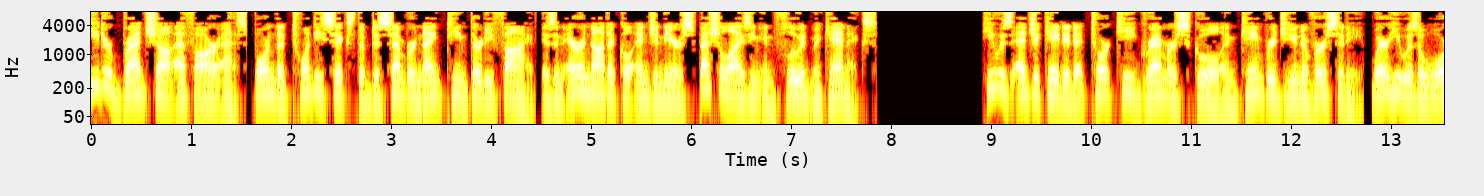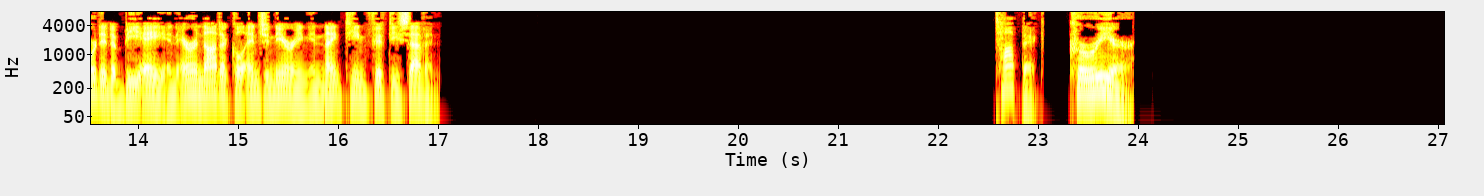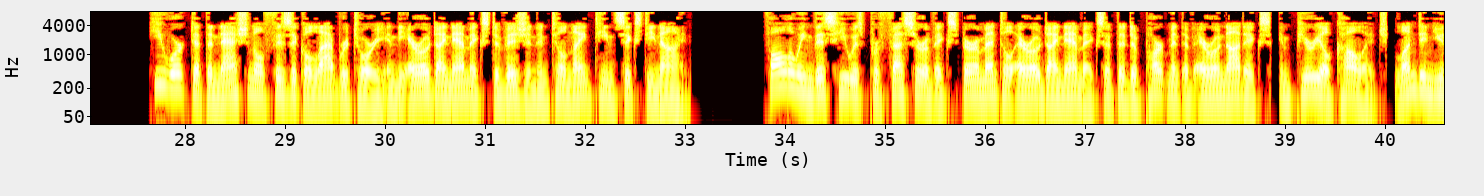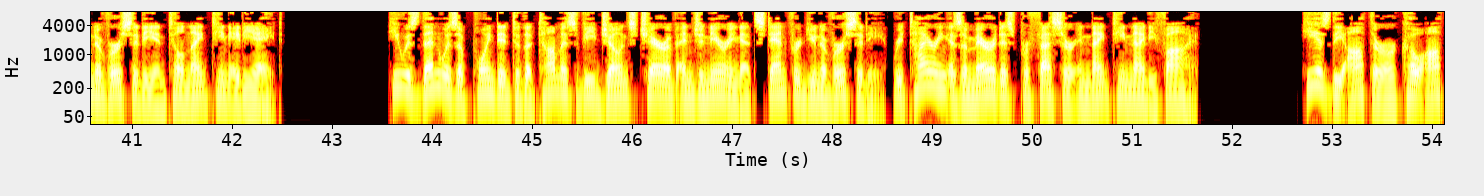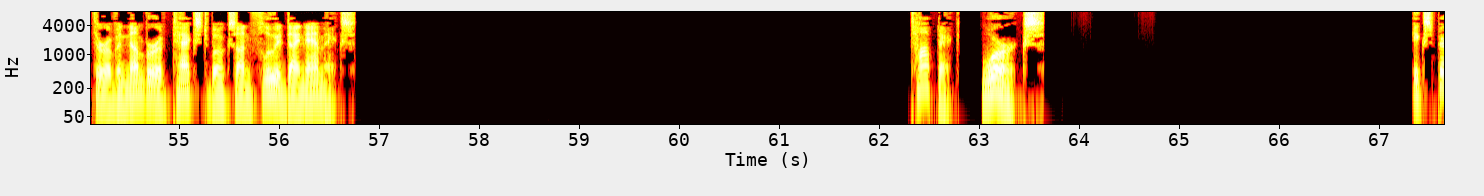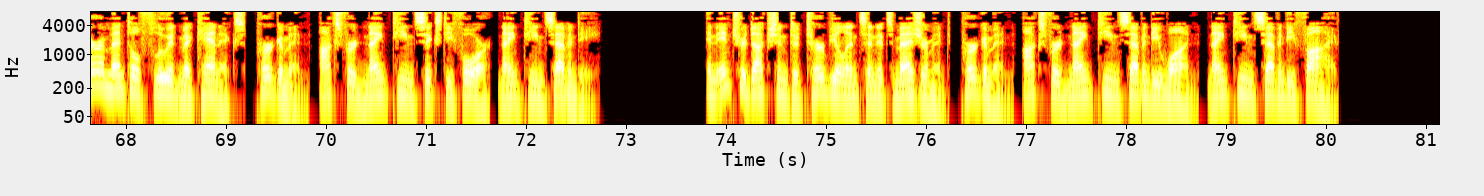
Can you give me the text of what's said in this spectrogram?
Peter Bradshaw FRS born the 26th of December 1935 is an aeronautical engineer specializing in fluid mechanics. He was educated at Torquay Grammar School and Cambridge University, where he was awarded a BA in aeronautical engineering in 1957. Topic: Career He worked at the National Physical Laboratory in the Aerodynamics Division until 1969. Following this he was Professor of Experimental Aerodynamics at the Department of Aeronautics, Imperial College, London University until 1988. He was then was appointed to the Thomas V. Jones Chair of Engineering at Stanford University, retiring as Emeritus Professor in 1995. He is the author or co-author of a number of textbooks on fluid dynamics. Works Experimental Fluid Mechanics, Pergamon, Oxford 1964, 1970. An Introduction to Turbulence and Its Measurement, Pergamon, Oxford 1971, 1975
